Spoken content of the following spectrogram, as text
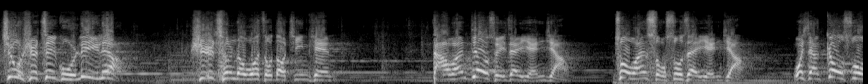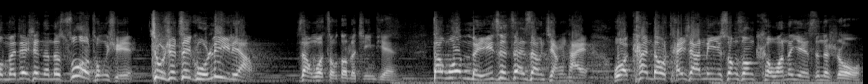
就是这股力量支撑着我走到今天。打完吊水再演讲，做完手术再演讲。我想告诉我们在现场的所有同学，就是这股力量让我走到了今天。当我每一次站上讲台，我看到台下那一双双渴望的眼神的时候，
